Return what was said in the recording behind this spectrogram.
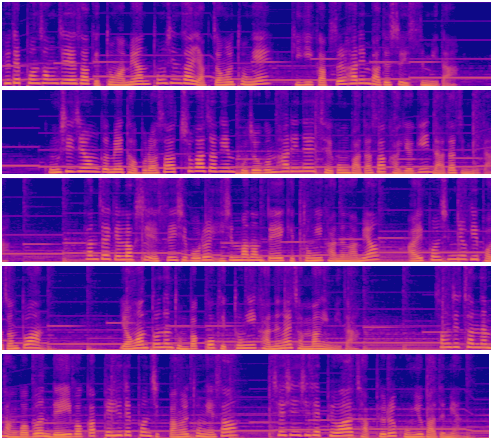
휴대폰 성지에서 개통하면 통신사 약정을 통해 기기값을 할인받을 수 있습니다. 공시지원금에 더불어서 추가적인 보조금 할인을 제공받아서 가격이 낮아집니다. 현재 갤럭시 S25를 20만원대에 개통이 가능하며 아이폰 16이 버전 또한 0원 또는 돈 받고 개통이 가능할 전망입니다. 성지 찾는 방법은 네이버 카페 휴대폰 직방을 통해서 최신 시세표와 좌표를 공유받으면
